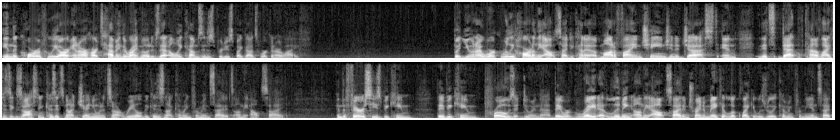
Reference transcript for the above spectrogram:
in the core of who we are, in our hearts, having the right motives, that only comes and is produced by God's work in our life. But you and I work really hard on the outside to kind of modify and change and adjust. And it's, that kind of life is exhausting because it's not genuine, it's not real, because it's not coming from inside, it's on the outside. And the Pharisees became, they became pros at doing that. They were great at living on the outside and trying to make it look like it was really coming from the inside.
